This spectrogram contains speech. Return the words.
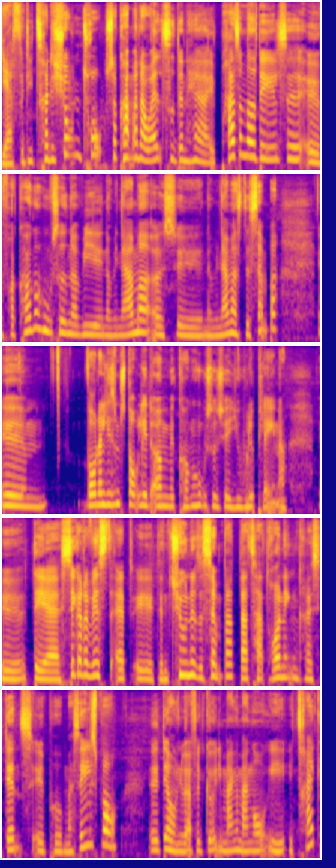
Ja, fordi traditionen tro, så kommer der jo altid den her øh, pressemeddelelse øh, fra kongehuset, når vi, når vi nærmer os, øh, når vi nærmer os december. Øh, hvor der ligesom står lidt om kongehusets øh, juleplaner. Øh, det er sikkert og vist, at øh, den 20. december, der tager dronningen residens på Marcelisborg. Det har hun i hvert fald gjort i mange, mange år i, i træk.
